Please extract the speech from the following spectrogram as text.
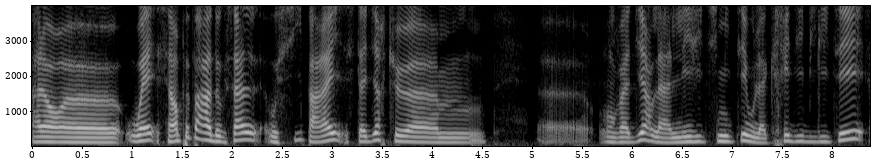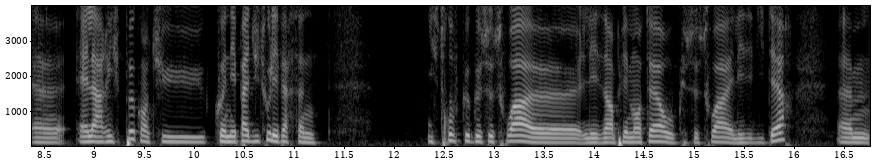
Alors, euh, ouais, c'est un peu paradoxal aussi, pareil. C'est-à-dire que, euh, euh, on va dire, la légitimité ou la crédibilité, elle arrive peu quand tu connais pas du tout les personnes il se trouve que que ce soit euh, les implémenteurs ou que ce soit les éditeurs, euh,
